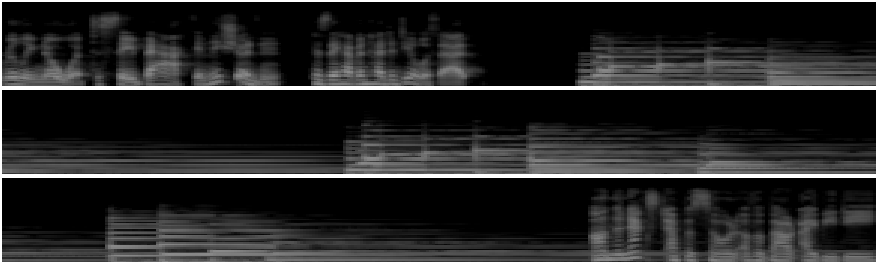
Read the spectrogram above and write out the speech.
really know what to say back, and they shouldn't because they haven't had to deal with that. On the next episode of About IBD,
